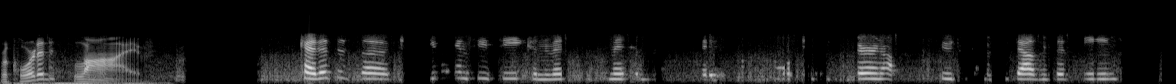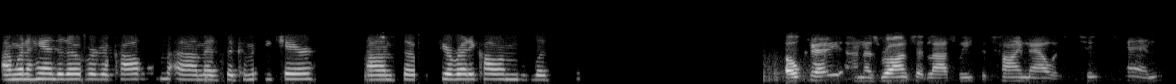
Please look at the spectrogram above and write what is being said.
Recorded live. Okay, this is the UMCC convention. It's 2015. I'm going to hand it over to Colin um, as the committee chair. Um, so if you're ready, Colin, let's. Okay, and as Ron said last week, the time now is 2.10 uh,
